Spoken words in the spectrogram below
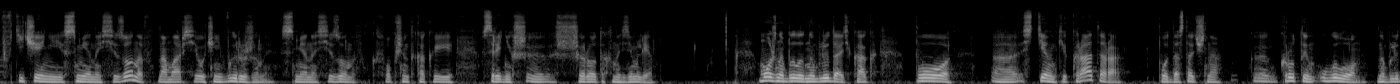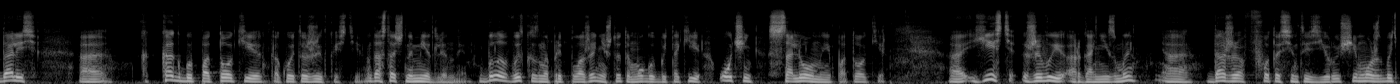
В течение смены сезонов на Марсе очень выражены смена сезонов, в общем-то, как и в средних широтах на Земле. Можно было наблюдать, как по э, стенке кратера, по достаточно э, крутым углом, наблюдались э, как бы потоки какой-то жидкости, ну, достаточно медленные. Было высказано предположение, что это могут быть такие очень соленые потоки. Э, есть живые организмы, э, даже фотосинтезирующие, может быть,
